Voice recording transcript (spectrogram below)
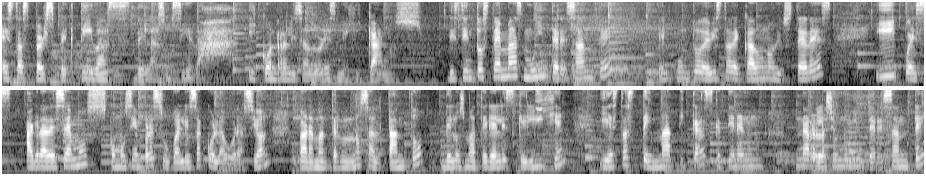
estas perspectivas de la sociedad y con realizadores mexicanos. Distintos temas muy interesante, el punto de vista de cada uno de ustedes y pues agradecemos como siempre su valiosa colaboración para mantenernos al tanto de los materiales que eligen y estas temáticas que tienen una relación muy interesante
